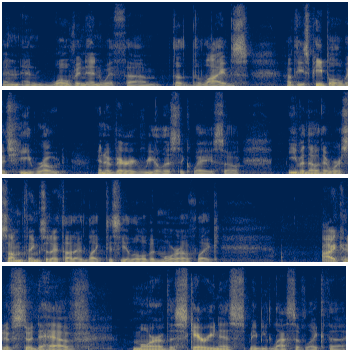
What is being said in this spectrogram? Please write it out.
and and woven in with um, the the lives of these people which he wrote in a very realistic way so even though there were some things that i thought i'd like to see a little bit more of like i could have stood to have more of the scariness, maybe less of like the.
